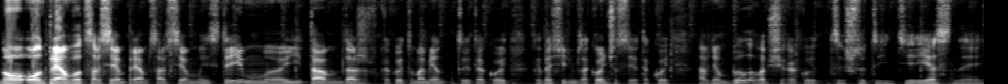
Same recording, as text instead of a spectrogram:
Но он прям вот совсем, прям совсем мейнстрим, и там даже в какой-то момент ты такой, когда фильм закончился, я такой, а в нем было вообще какое-то что-то интересное,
